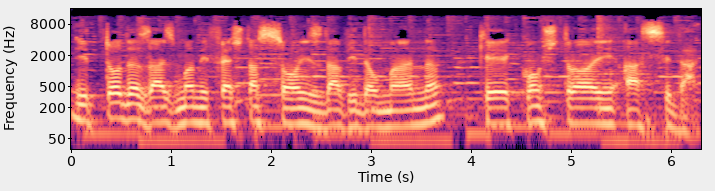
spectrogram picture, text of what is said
e todas as manifestações da vida humana que constroem a cidade.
